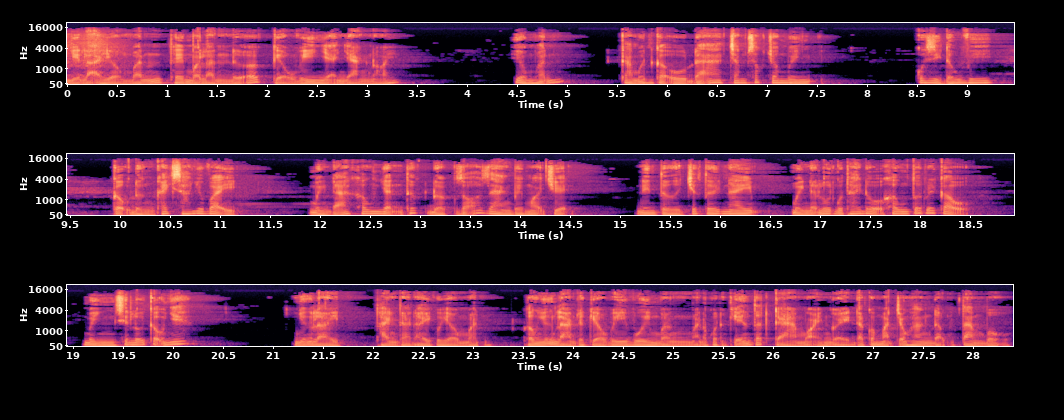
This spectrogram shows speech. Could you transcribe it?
Nhìn lại Hiểu Mẫn thêm một lần nữa Kiều Vi nhẹ nhàng nói. Hiểu Mẫn Cảm ơn cậu đã chăm sóc cho mình. Có gì đâu Vi Cậu đừng khách sáo như vậy. Mình đã không nhận thức được rõ ràng về mọi chuyện Nên từ trước tới nay Mình đã luôn có thái độ không tốt với cậu. Mình xin lỗi cậu nhé. Những lời thành thật ấy của Hiểu Mẫn Không những làm cho Kiều Vi vui mừng Mà nó còn khiến tất cả mọi người đã có mặt trong hang động Tam Bồ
